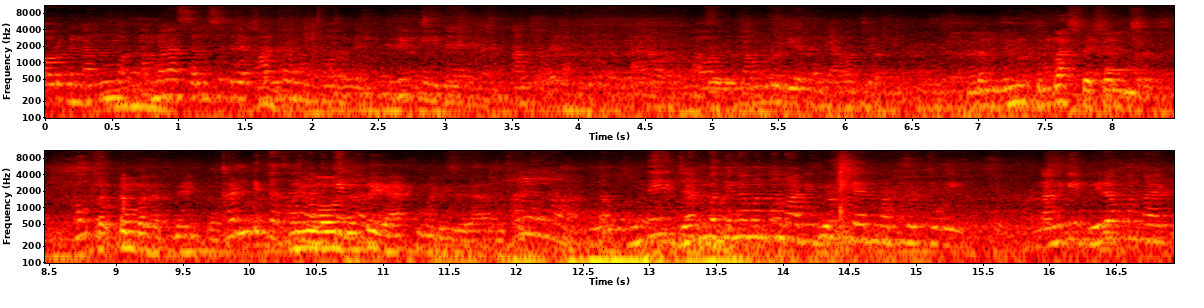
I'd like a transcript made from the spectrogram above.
ಅವ್ರಿಗೆ ನಮ್ಮ ನಮ್ಮನ್ನ ಸಲ್ಲಿಸಿದ್ರೆ ಮಾತ್ರ ನಮ್ಗೆ ಅವ್ರ ಮೇಲೆ ಪ್ರೀತಿ ಇದೆ ಅಂತ ಅವರು ನಮ್ಮ ಹೃದಯದಲ್ಲಿ ಯಾವತ್ತೂ. ಮೇಡಮ್ ನಿಮ್ಗೆ ತುಂಬಾ ಸ್ಪೆಷಲ್ ಸೆಪ್ಟೆಂಬರ್ ಹದಿನೆಂಟು. ಖಂಡಿತ ಸರ್ ನೀವು ಅವ್ರ ಜೊತೆ ಯಾಕೆ ಮಾಡಿದ್ದೀರಾ? ಒಂದೇ ಜನ್ಮದಿನವನ್ನ ನಾವಿಬ್ರು ಶೇರ್ ಮಾಡ್ಕೊಳ್ತೀವಿ. ನನಗೆ ವೀರಪ್ಪ ನಾಯಕ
